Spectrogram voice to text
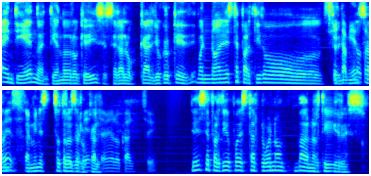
Entiendo, entiendo lo que dices, era local. Yo creo que, bueno, este partido. Sí, también otra vez. También es otra vez de local. También local, sí. Ese partido puede estar bueno, va a ganar Tigres.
